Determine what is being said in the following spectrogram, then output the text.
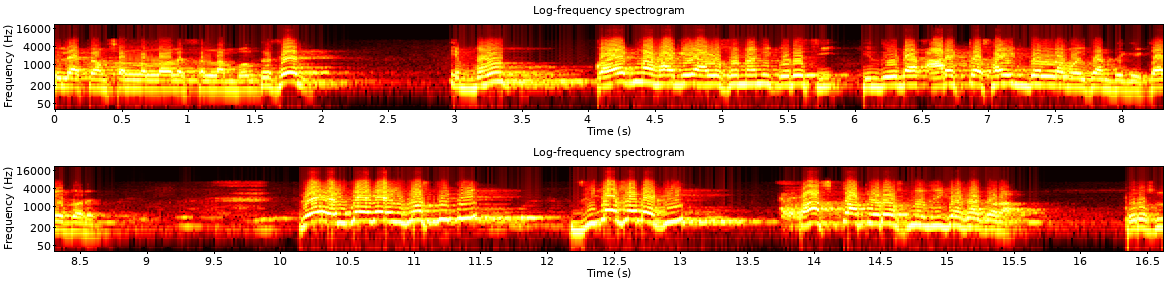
রসুল আকরাম সাল্লাহ সাল্লাম বলতেছেন, এ বহুত কয়েক মাস আগে আলোচনা আমি করেছি, কিন্তু এটা আরেকটা সাইড বললাম ওইখান থেকে, খেয়াল করেন। ওই জায়গায় উপস্থিতি, জিজ্ঞাসাটা কি? পাঁচটা প্রশ্ন জিজ্ঞাসা করা। প্রশ্ন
